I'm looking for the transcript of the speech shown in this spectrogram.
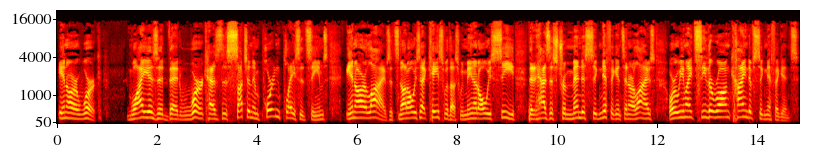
in our work? Why is it that work has this, such an important place, it seems, in our lives? It's not always that case with us. We may not always see that it has this tremendous significance in our lives, or we might see the wrong kind of significance.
